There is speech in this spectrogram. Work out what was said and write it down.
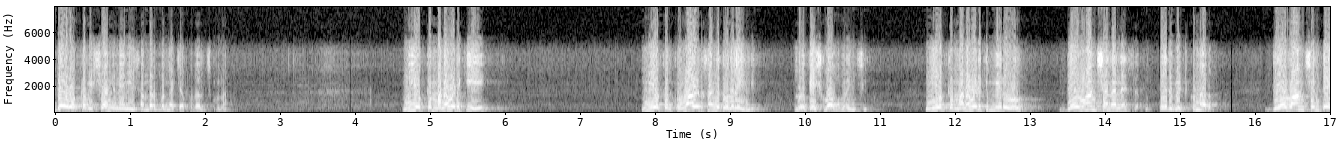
ఒకటే ఒక్క విషయాన్ని నేను ఈ సందర్భంగా చెప్పదలుచుకున్నా. మీ యొక్క మనవడికి మీ యొక్క కుమారుడి సంగతి వదిలేయండి లోకేష్ బాబు గురించి. మీ యొక్క మనవడికి మీరు దేవాంశన్ అనే పేరు పెట్టుకున్నారు. దేవాంశ్ అంటే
